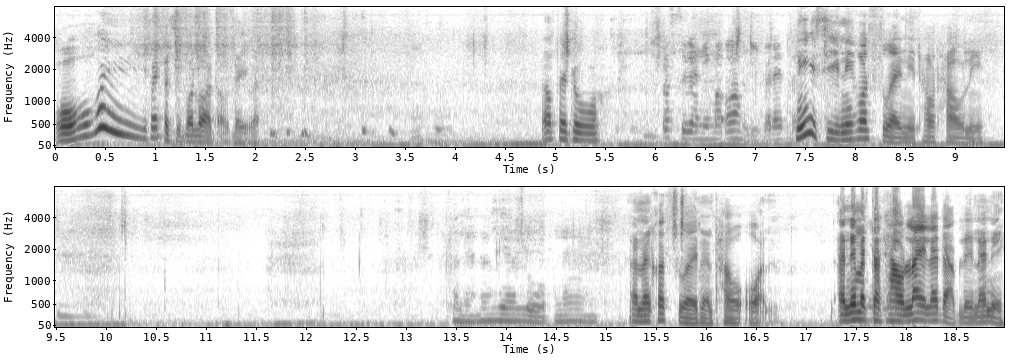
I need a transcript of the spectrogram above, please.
โอ้ยไม่กระสิบรอดออกได้วะเอาไปดู ก็ซื้ออันนี้มาอ้อมอีกก็ได้ตัวนี่สีนี้ก็สวยนี่เทาๆนี่ คนละนักเรียนลูกนะอันนั้นก็สวยนะเทาอ่อน อันนี้มันจะเทาไล่ระดับเลยนะนี่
